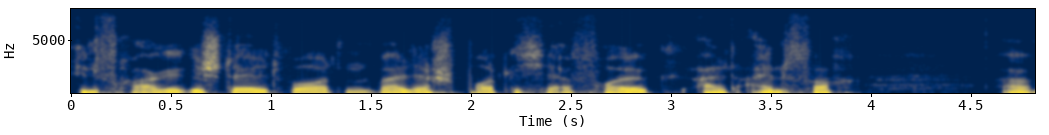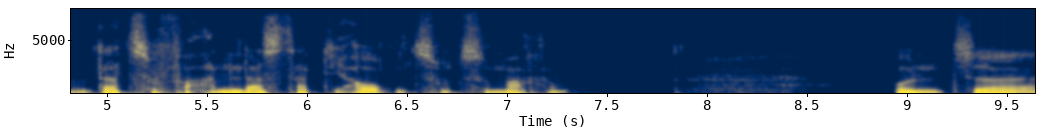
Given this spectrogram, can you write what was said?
in Frage gestellt worden, weil der sportliche Erfolg halt einfach äh, dazu veranlasst hat, die Augen zuzumachen. Und äh,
